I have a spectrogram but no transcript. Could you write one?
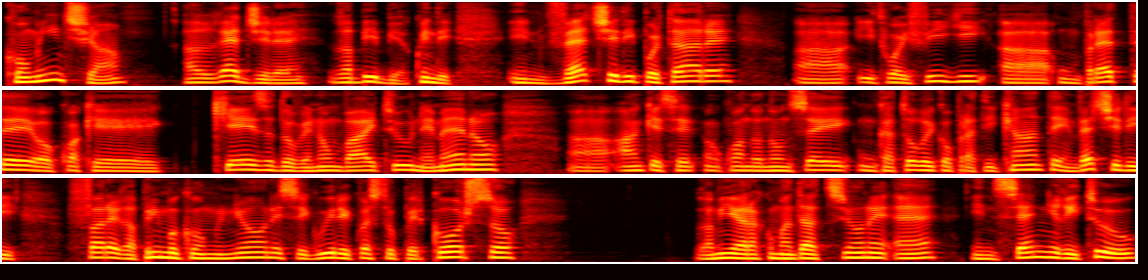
comincia a leggere la Bibbia. Quindi invece di portare uh, i tuoi figli a un prete o qualche chiesa dove non vai tu nemmeno, uh, anche se quando non sei un cattolico praticante, invece di fare la prima comunione, seguire questo percorso, la mia raccomandazione è insegnali tu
